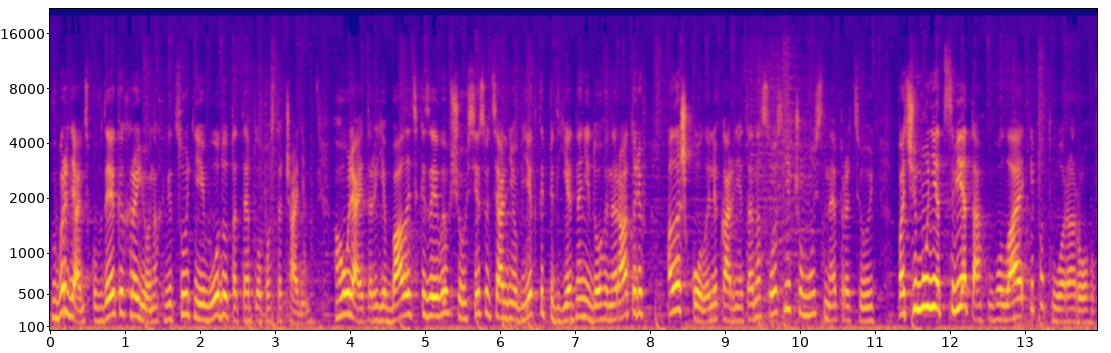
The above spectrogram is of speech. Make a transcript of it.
в Бердянську. В деяких районах відсутні і воду та теплопостачання. Гауляйтер Єбалицький заявив, що усі соціальні об'єкти під'єднані до генераторів, але школи, лікарні та насосні чомусь не працюють. Почему нет світа? волає і потвора Рогов.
